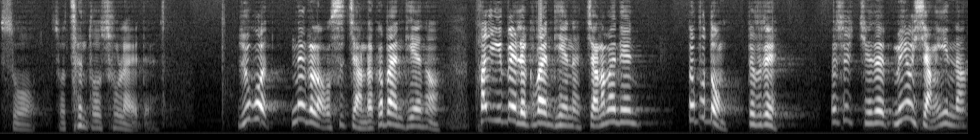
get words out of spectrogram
所所衬托出来的。如果那个老师讲了个半天哈，他预备了个半天呢，讲了半天都不懂，对不对？但是觉得没有响应呢，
